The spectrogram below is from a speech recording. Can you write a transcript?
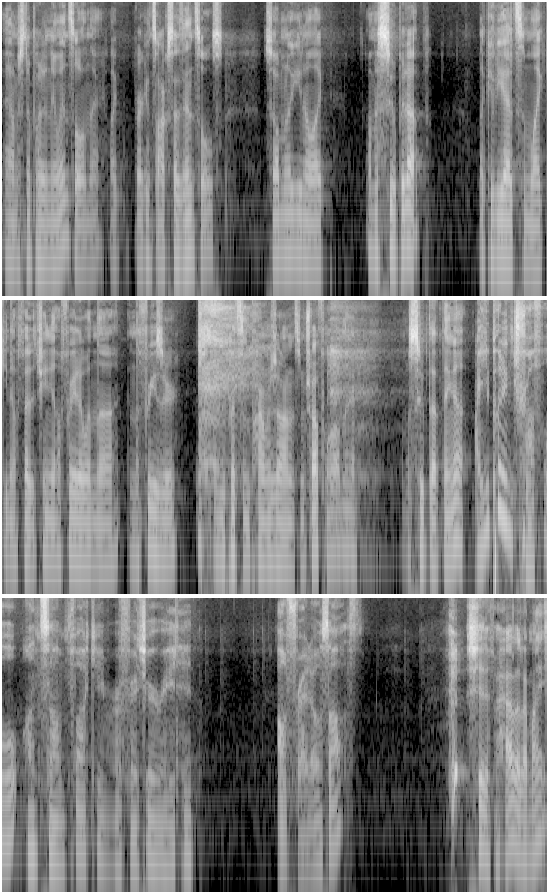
and I'm just gonna put a new insole in there. Like Birkenstocks has insoles, so I'm gonna you know like I'm gonna soup it up. Like if you had some like you know fettuccine alfredo in the in the freezer, and you put some parmesan and some truffle on there, I'm gonna soup that thing up. Are you putting truffle on some fucking refrigerated Alfredo sauce? Shit, if I have it, I might.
